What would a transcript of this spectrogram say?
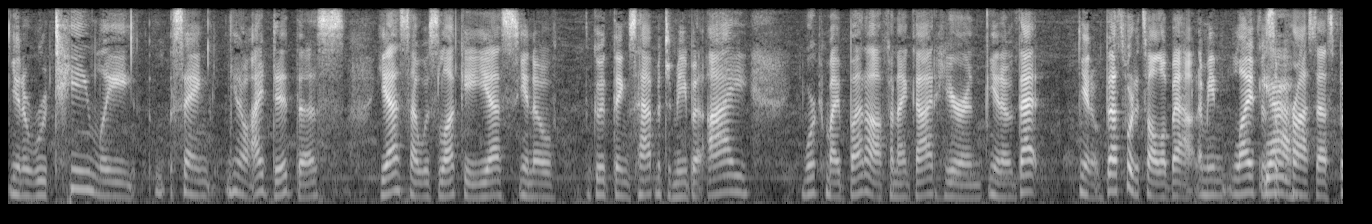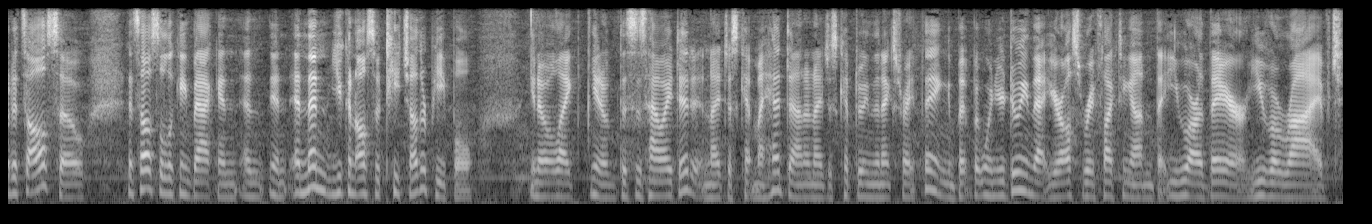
you know, routinely saying, you know, I did this. Yes, I was lucky. Yes, you know, good things happened to me, but I worked my butt off and I got here and, you know, that you know, that's what it's all about. I mean, life is Yeah. a process, but it's also it's also looking back and, and, and, and then you can also teach other people, you know, like, you know, this is how I did it and I just kept my head down and I just kept doing the next right thing. But but when you're doing that, you're also reflecting on that you are there, you've arrived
